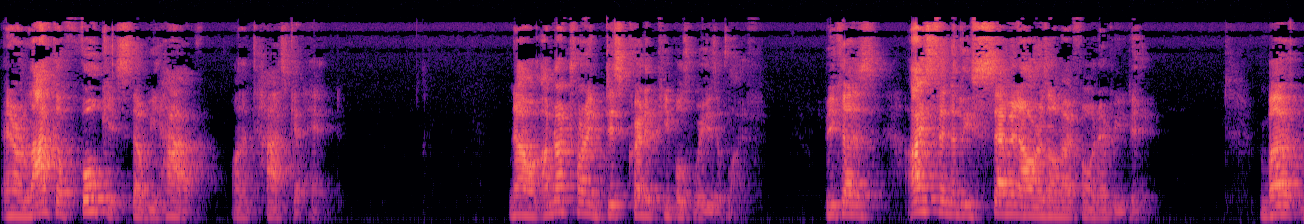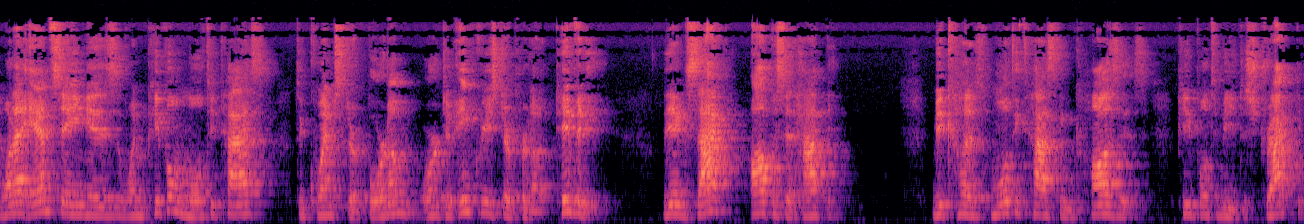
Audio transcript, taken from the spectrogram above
and our lack of focus that we have on a task at hand. Now, I'm not trying to discredit people's ways of life because I spend at least seven hours on my phone every day. But what I am saying is when people multitask to quench their boredom or to increase their productivity, the exact opposite happens because multitasking causes people to be distracted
